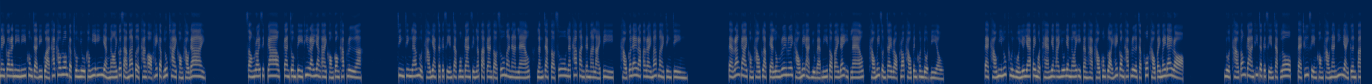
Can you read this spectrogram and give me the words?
ในกรณีนี้คงจะดีกว่าถ้าเข้าร่วมกับชงยูของยี่อิงอย่างน้อยก็สามารถเปิดทางออกให้กับลูกชายของเขาได้ 219 การโจมตีที่ไร้ยางอายของกองทัพเรือ จริง ๆ แล้วหนวดเขาอยากจะเกษียณจากวงการศิลปะการต่อสู้มานานแล้ว หลังจากต่อสู้และฆ่าฟันกันมาหลายปี เขาก็ได้รับอะไรมากมายจริง ๆ แต่ร่างกายของเขากลับแก่ลงเรื่อยๆเขาไม่อาจอยู่แบบนี้ต่อไปได้อีกแล้ว เขาไม่สนใจหรอกเพราะเขาเป็นคนโดดเดี่ยวแต่เขามีลูกทุนหัวเยอะแยะไปหมดแถมยังอายุยังน้อยอีกต่างหากเขาคงปล่อยให้กองทัพเรือจับพวกเขาไปไม่ได้หรอก หนวดขาวต้องการที่จะเกษียณจากโลก แต่ชื่อเสียงของเขานั้นยิ่งใหญ่เกินไป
